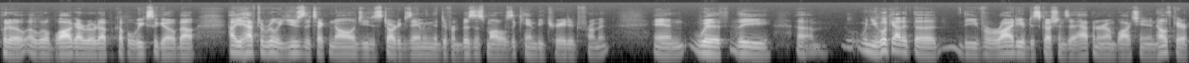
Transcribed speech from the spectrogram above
put a, a, little blog I wrote up a couple weeks ago about how you have to really use the technology to start examining the different business models that can be created from it. And with the, um, when you look out at the, the variety of discussions that happen around blockchain in healthcare,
